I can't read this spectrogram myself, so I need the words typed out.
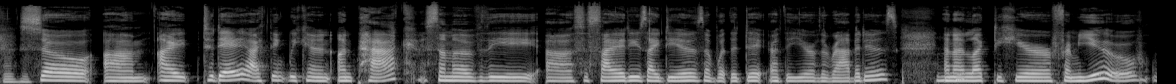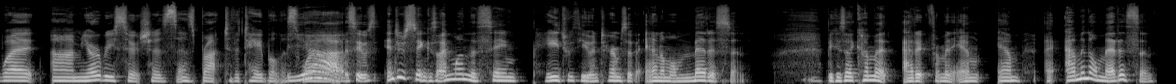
Mm-hmm. So, um, I today I think we can unpack some of the uh, society's ideas of what the day of the year of the rabbit is, mm-hmm. and I'd like to hear from you what um, your research has has brought to the table as yeah, well. Yeah, so it was interesting because I'm on the same page with you in terms of animal medicine because I come at, at it from an am, am, aminal medicine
